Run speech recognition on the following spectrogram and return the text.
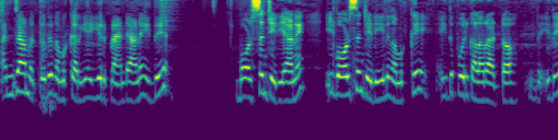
അഞ്ചാമത്തത് നമുക്കറിയാം ഈ ഒരു പ്ലാന്റ് ആണ്. ഇത് ബോൾസൺ ചെടിയാണ്. ഈ ബോൾസൺ ചെടിയിൽ നമുക്ക് ഇതിപ്പോൾ ഒരു കളറാട്ടോ ഇത് ഇത്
